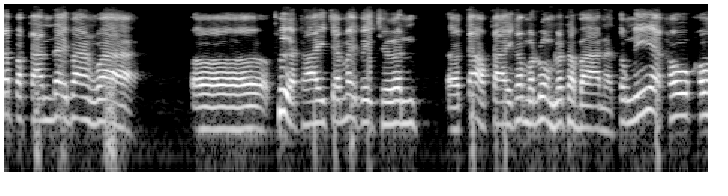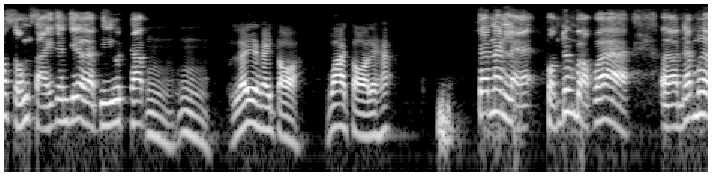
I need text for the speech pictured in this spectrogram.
รับประกันได้บ้างว่าเอ่อเพื่อไทยจะไม่ไปเชิญเอ่อ ก้าวไกลเข้ามาร่วมรัฐบาลอะ ตรงนี้เขาเขาสงสัยกันเยอะพิยุทธ์ครับ อืมอืมแล้วยังไงต่อว่าต่อเลยฮะก็นั่นแหละ ผมถึงบอกว่าเอ่อณเมื่อ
